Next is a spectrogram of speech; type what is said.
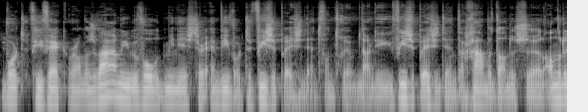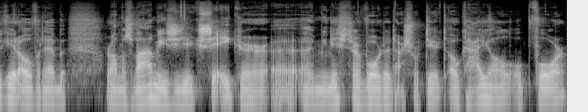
Wordt Vivek Ramaswamy bijvoorbeeld minister en wie wordt de vicepresident van Trump? Nou, die vicepresident, daar gaan we het dan dus een andere keer over hebben. Ramaswamy zie ik zeker minister worden, daar sorteert ook hij al op voor.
